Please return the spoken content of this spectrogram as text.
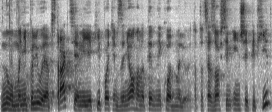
ну, маніпулює абстракціями, які потім за нього нативний код малює. Тобто це зовсім інший підхід,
